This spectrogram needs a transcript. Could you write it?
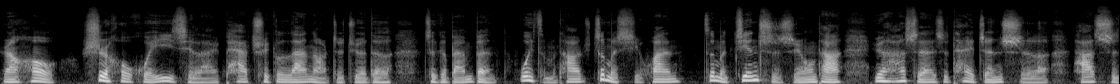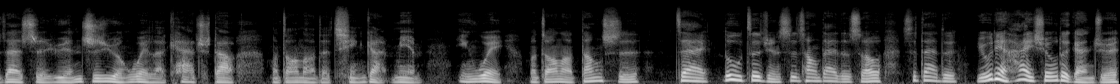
然后。事后回忆起来，Patrick Leonard 就觉得这个版本为什么他这么喜欢，这么坚持使用它？因为它实在是太真实了，它实在是原汁原味了，catch 到 Madonna 的情感面。因为 Madonna 当时在录这卷试唱带的时候，是带着有点害羞的感觉，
